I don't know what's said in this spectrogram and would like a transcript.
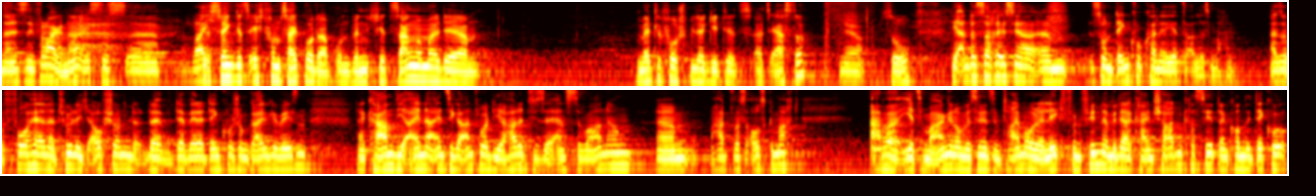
dann ist die Frage, ne? Ist das äh, reicht? hängt jetzt echt vom Sideboard ab. Und wenn ich jetzt, sagen wir mal, der Metal-Spieler geht jetzt als erster, Ja. so, Die andere Sache ist ja, ähm, so ein Denko kann ja jetzt alles machen. Also vorher natürlich auch schon, der, der wäre der Denko schon geil gewesen. Dann kam die eine einzige Antwort, die er hatte, diese ernste Warnung, ähm, hat was ausgemacht. Aber jetzt mal angenommen, wir sind jetzt im Timer er legt fünf hin, damit er keinen Schaden kassiert, dann kommt die Deko,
